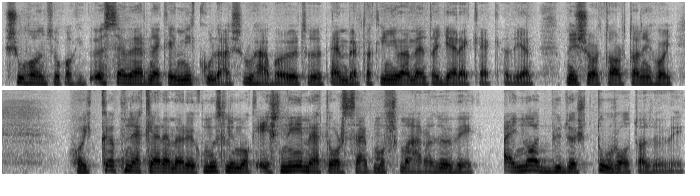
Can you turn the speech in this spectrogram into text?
suhancok, akik összevernek egy Mikulás ruhába öltözött embert, aki nyilván ment a gyerekekhez ilyen műsor tartani, hogy, hogy köpnek erre, mert ők muszlimok, és Németország most már az övék egy nagy büdös túrót az övék.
